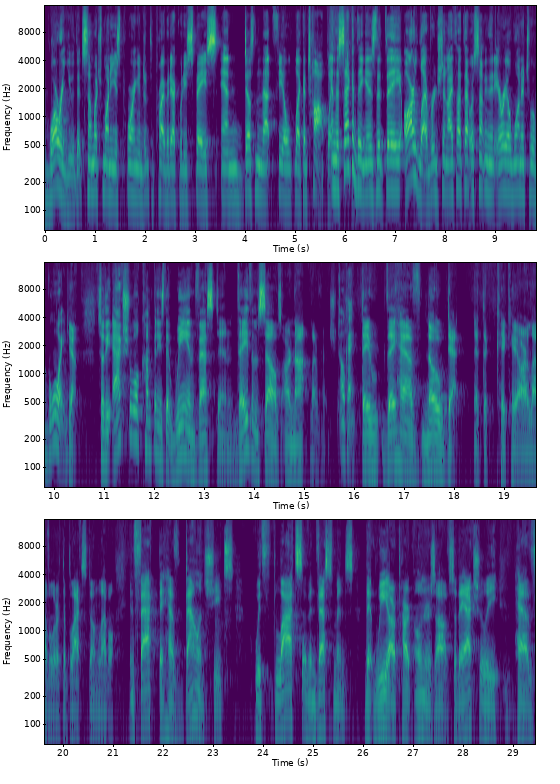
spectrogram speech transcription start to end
worry you that so much money is pouring into the private equity space? And doesn't that feel like a top? And the second thing is that they are leveraged, and I thought that was something that Ariel wanted to avoid. Yeah. So the actual companies that we invest in, they themselves are not leveraged. Okay. They they have no debt at the KKR level or at the Blackstone level. In fact, they have balance sheets with lots of investments that we are part owners of. So they actually have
